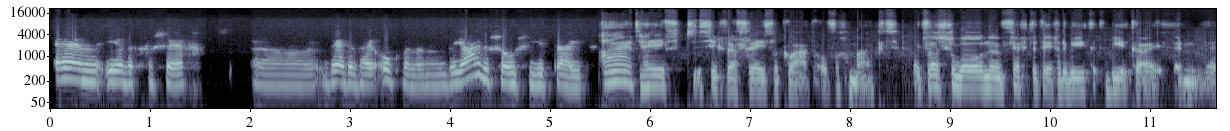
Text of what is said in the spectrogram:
en eerlijk gezegd eh, werden wij ook wel een bejaardensociëteit. Aard heeft zich daar vreselijk kwaad over gemaakt. Het was gewoon een vechten tegen de bier, bierkaai. En eh,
